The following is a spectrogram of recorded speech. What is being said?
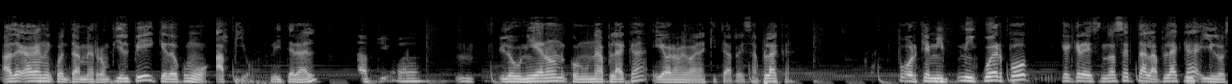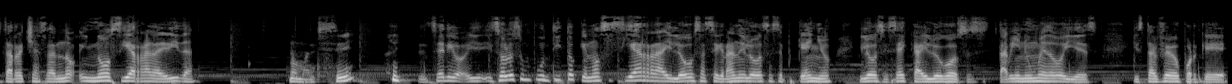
hagan en cuenta, me rompí el pie y quedó como apio, literal. Apio. ah. Mm, Y lo unieron con una placa y ahora me van a quitar esa placa. Porque mi, mi cuerpo, ¿qué crees? No acepta la placa y lo está rechazando y no cierra la herida. No manches, ¿sí? En serio, y, y solo es un puntito que no se cierra y luego se hace grande y luego se hace pequeño y luego se seca y luego se- está bien húmedo y es y está feo porque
